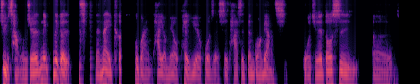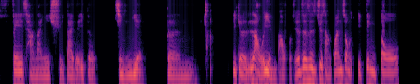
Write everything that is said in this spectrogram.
剧场，我觉得那那个的那一刻。不管它有没有配乐，或者是它是灯光亮起，我觉得都是呃非常难以取代的一个经验跟一个烙印吧。我觉得这是剧场观众一定都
